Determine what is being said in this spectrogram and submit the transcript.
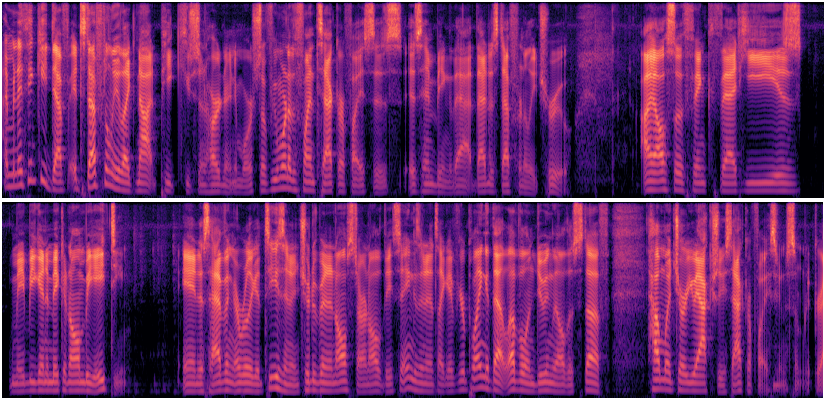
I mean, I think he def it's definitely like not peak Houston Harden anymore. So if we wanted to find sacrifices is him being that, that is definitely true. I also think that he is maybe going to make an All NBA team and is having a really good season and should have been an All Star and all of these things. And it's like if you're playing at that level and doing all this stuff, how much are you actually sacrificing to some degree?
